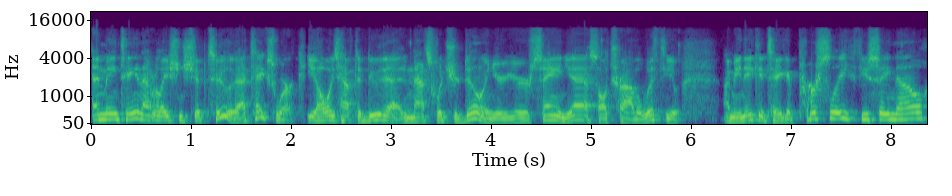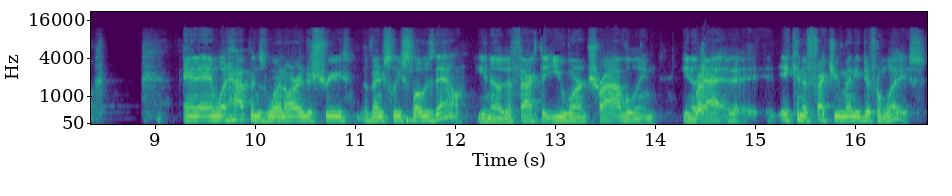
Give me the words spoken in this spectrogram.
and maintain that relationship too that takes work you always have to do that and that's what you're doing you're you're saying yes i'll travel with you i mean they could take it personally if you say no and and what happens when our industry eventually slows down you know the fact that you weren't traveling you know right. that it can affect you many different ways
